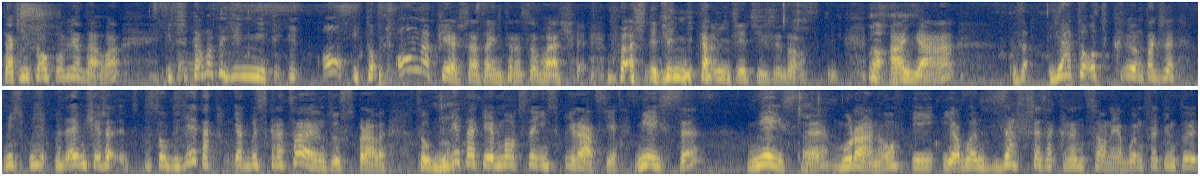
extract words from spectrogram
Tak mi to opowiadała i czytała te dzienniki. I, o, I to ona pierwsza zainteresowała się właśnie dziennikami dzieci żydowskich. No a ja, ja to odkryłem, także mi, mi, wydaje mi się, że to są dwie, tak jakby skracając już sprawę, są no. dwie takie mocne inspiracje. Miejsce, miejsce tak. Muranów i ja byłem zawsze zakręcony. Ja byłem człowiekiem, który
